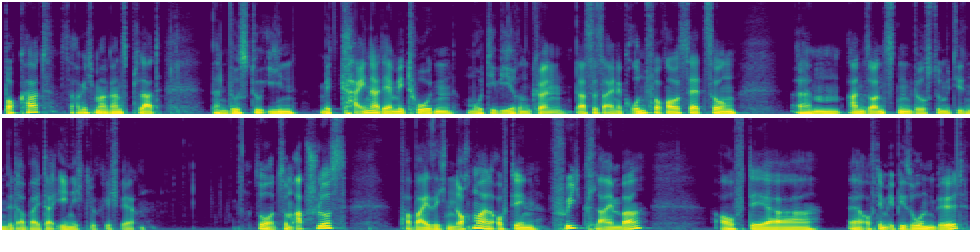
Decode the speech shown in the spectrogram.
Bock hat, sage ich mal ganz platt, dann wirst du ihn mit keiner der Methoden motivieren können. Das ist eine Grundvoraussetzung. Ähm, ansonsten wirst du mit diesem Mitarbeiter eh nicht glücklich werden. So, zum Abschluss verweise ich nochmal auf den Free Climber auf, der, äh, auf dem Episodenbild.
